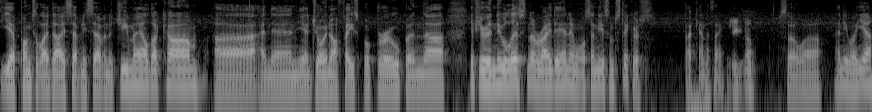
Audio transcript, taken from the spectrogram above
yeah, punk till I die seventy seven at gmail.com. Uh and then yeah, join our Facebook group and uh if you're a new listener, write in and we'll send you some stickers. That kind of thing. There you go. So uh anyway, yeah.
